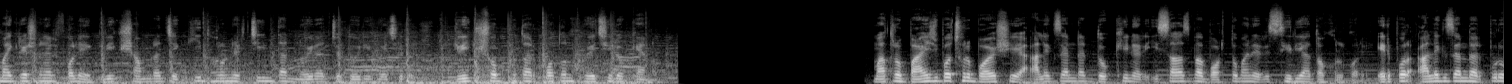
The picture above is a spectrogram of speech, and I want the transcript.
মাইগ্রেশনের ফলে গ্রিক সাম্রাজ্যে কী ধরনের চিন্তার নৈরাজ্য তৈরি হয়েছিল, গ্রিক সভ্যতার পতন হয়েছিল কেন মাত্র বাইশ বছর বয়সে আলেকজান্ডার দক্ষিণের ইসাস বা বর্তমানের সিরিয়া দখল করে। এরপর আলেকজান্ডার পুরো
